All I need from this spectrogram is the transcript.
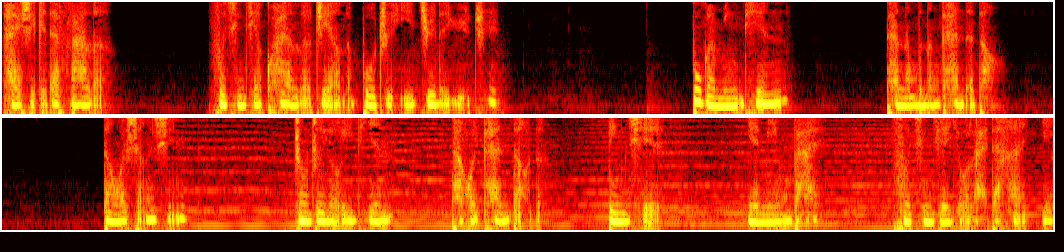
还是给他发了“父亲节快乐”这样的不止一句的语句。不管明天。他能不能看得到？但我相信，终究有一天，他会看到的，并且也明白父亲节由来的含义。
